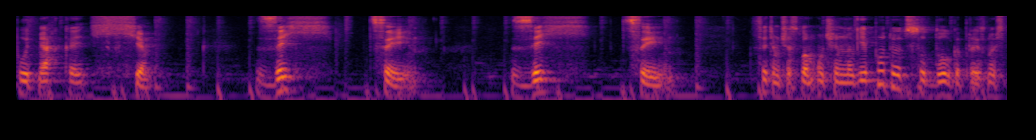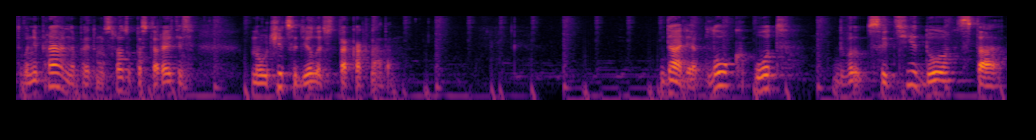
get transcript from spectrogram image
будет мягкое х. sechzehn. Sechzehn. С этим числом очень многие путаются, долго произносят его неправильно, поэтому сразу постарайтесь научиться делать так, как надо. Далее, блок от 20 до 100,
